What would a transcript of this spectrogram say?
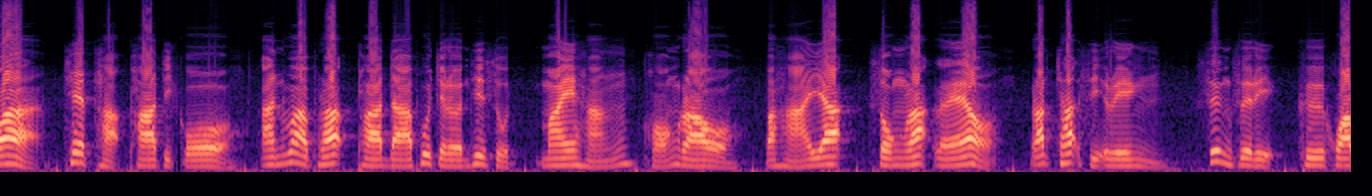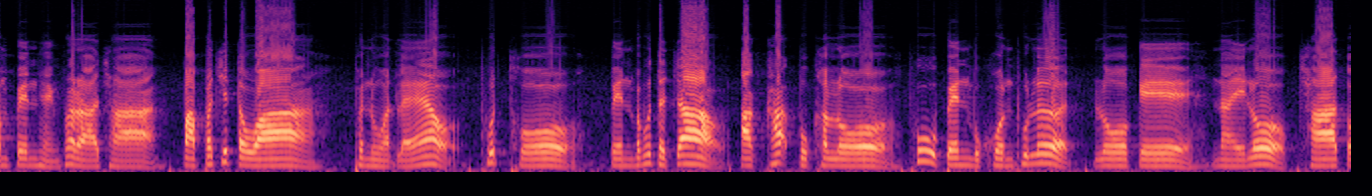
ว่า เชษฐพาติโก อันว่าพระพาดาผู้เจริญที่สุด ไมหังของเรา ปหายะทรงละแล้ว รัชสิริง ซึ่งสิริคือความเป็นแห่งพระราชา ปัปปชิตวา ผนวดแล้ว พุทโธ เป็นพระพุทธเจ้า อัคคะปุคโล ผู้เป็นบุคคลผู้เลิศ โลเก ในโลก ชาโต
